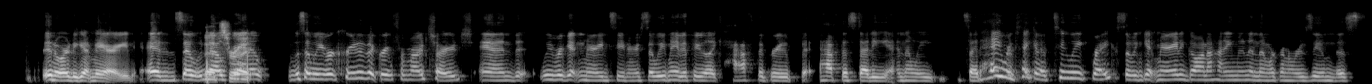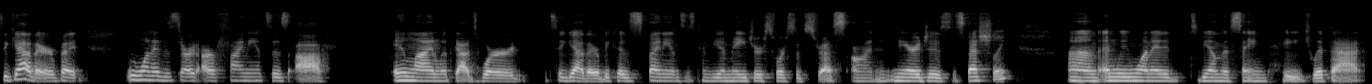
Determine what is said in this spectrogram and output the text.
in order to get married. And so That's now, right so we recruited a group from our church and we were getting married sooner. So we made it through like half the group half the study and then we said hey we're taking a two week break so we can get married and go on a honeymoon and then we're going to resume this together. But we wanted to start our finances off in line with god's word together because finances can be a major source of stress on marriages especially um, and we wanted to be on the same page with that.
